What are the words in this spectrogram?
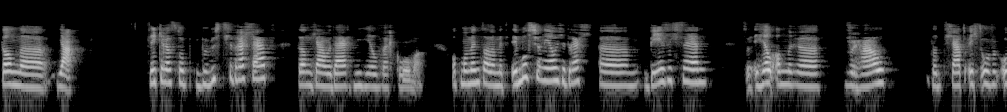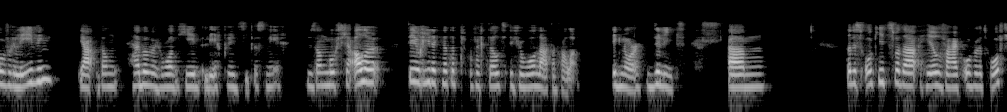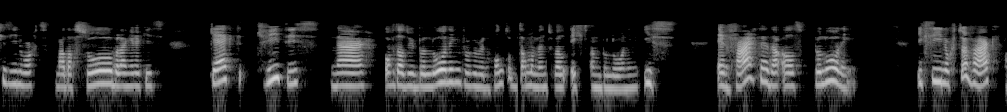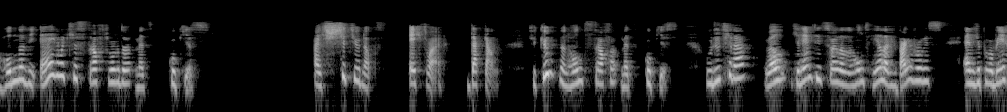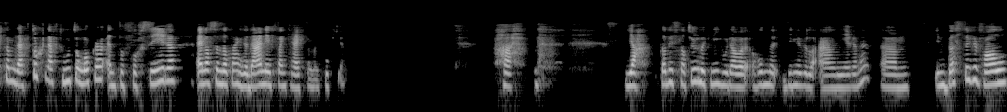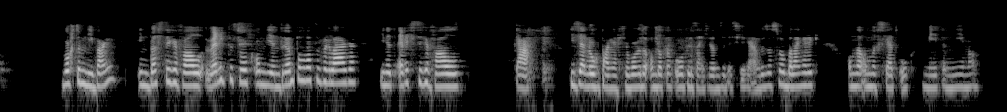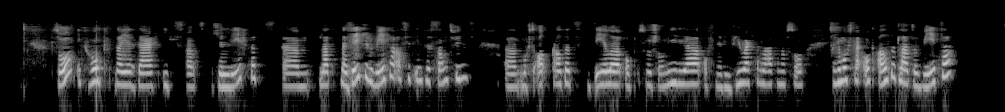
dan uh, ja, Zeker als het op bewust gedrag gaat, dan gaan we daar niet heel ver komen. Op het moment dat we met emotioneel gedrag uh, bezig zijn, is een heel ander uh, verhaal. Dat gaat echt over overleving. Ja, dan hebben we gewoon geen leerprincipes meer. Dus dan mocht je alle theorie dat ik net heb verteld gewoon laten vallen. Ignore, delete. Um, dat is ook iets wat dat heel vaak over het hoofd gezien wordt, maar dat zo belangrijk is. Kijk kritisch naar of dat uw beloning voor uw hond op dat moment wel echt een beloning is. Ervaart hij dat als beloning? Ik zie nog te vaak honden die eigenlijk gestraft worden met koekjes. I shit you not. Echt waar. Dat kan. Je kunt een hond straffen met koekjes. Hoe doet je dat? Wel, je neemt iets waar dat een hond heel erg bang voor is en je probeert hem daar toch naartoe te lokken en te forceren. En als hij dat dan gedaan heeft, dan krijgt hij een koekje. Ha. Ja, dat is natuurlijk niet hoe dat we honden dingen willen aanleren. Hè. Um, in het beste geval wordt hem niet bang. In het beste geval werkt het ook om die een drempel wat te verlagen. In het ergste geval, ja, is hij nog banger geworden omdat hij over zijn grenzen is gegaan. Dus dat is wel belangrijk om dat onderscheid ook mee te nemen. Zo, ik hoop dat je daar iets uit geleerd hebt. Um, laat het mij zeker weten als je het interessant vindt. Uh, mocht ook altijd delen op social media of een review achterlaten of zo. En je mocht mij ook altijd laten weten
